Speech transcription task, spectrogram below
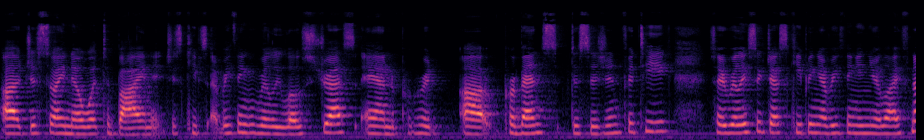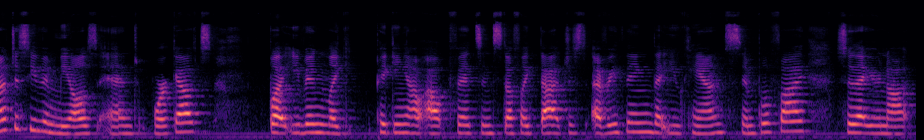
Uh, just so I know what to buy, and it just keeps everything really low stress and pre- uh, prevents decision fatigue. So, I really suggest keeping everything in your life, not just even meals and workouts, but even like picking out outfits and stuff like that, just everything that you can simplify so that you're not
